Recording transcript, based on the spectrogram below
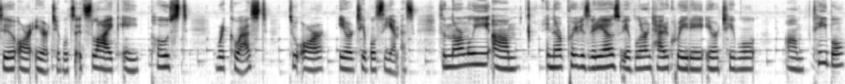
to our Airtable. So it's like a post request to our Airtable CMS. So normally um, in our previous videos, we have learned how to create a Airtable um, table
